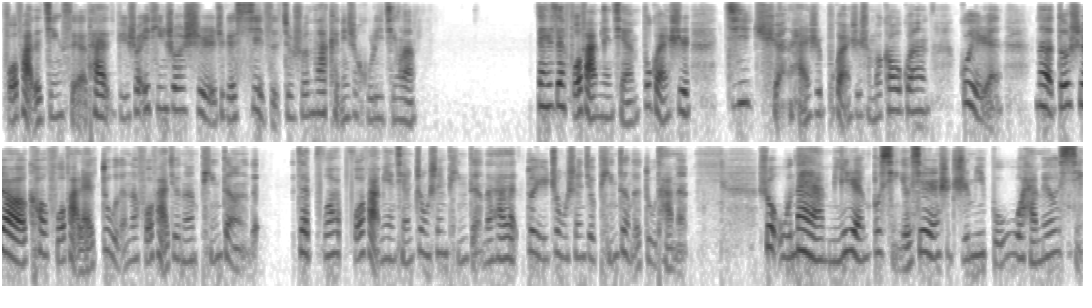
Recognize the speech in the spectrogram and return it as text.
佛法的精髓啊。他比如说一听说是这个戏子，就说那肯定是狐狸精了。但是在佛法面前，不管是鸡犬还是不管是什么高官贵人，那都是要靠佛法来度的。那佛法就能平等的，在佛佛法面前众生平等，那他对于众生就平等的度他们。说无奈啊，迷人不醒。有些人是执迷不悟，还没有醒。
